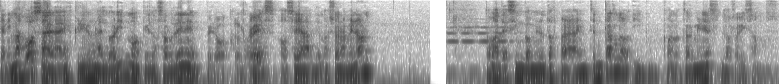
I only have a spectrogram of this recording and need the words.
¿Te animás vos a escribir un algoritmo que los ordene pero al revés? O sea, de mayor a menor. Tómate 5 minutos para intentarlo y cuando termines lo revisamos.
